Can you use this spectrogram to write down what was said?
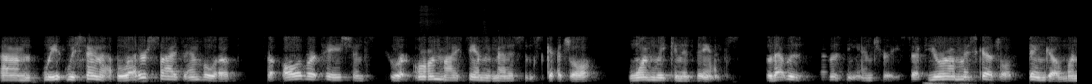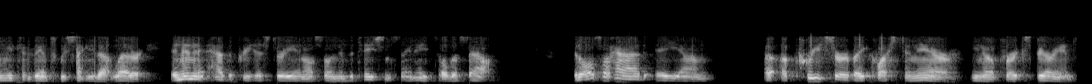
um, we, we sent a letter-sized envelope to all of our patients who are on my family medicine schedule one week in advance. So that was that was the entry. So if you were on my schedule, bingo, one week in advance, we sent you that letter, and then it had the prehistory and also an invitation saying, "Hey, fill this out." It also had a um, a, pre-survey questionnaire, you know, for experience.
